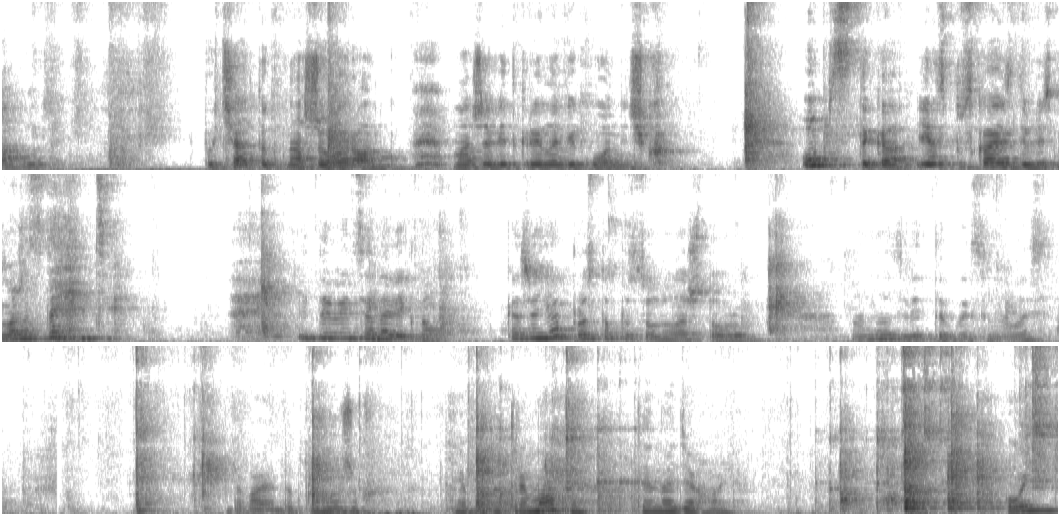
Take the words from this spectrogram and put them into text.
так от. Початок нашого ранку. Маша відкрила віконечко. Упс, така. Я спускаюсь, дивлюсь, Маша стоїть. І дивиться на вікно. Каже, я просто посунула штору. Вона звідти висунулась. Давай я допоможу. Я буду тримати, ти надягай. Ой.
